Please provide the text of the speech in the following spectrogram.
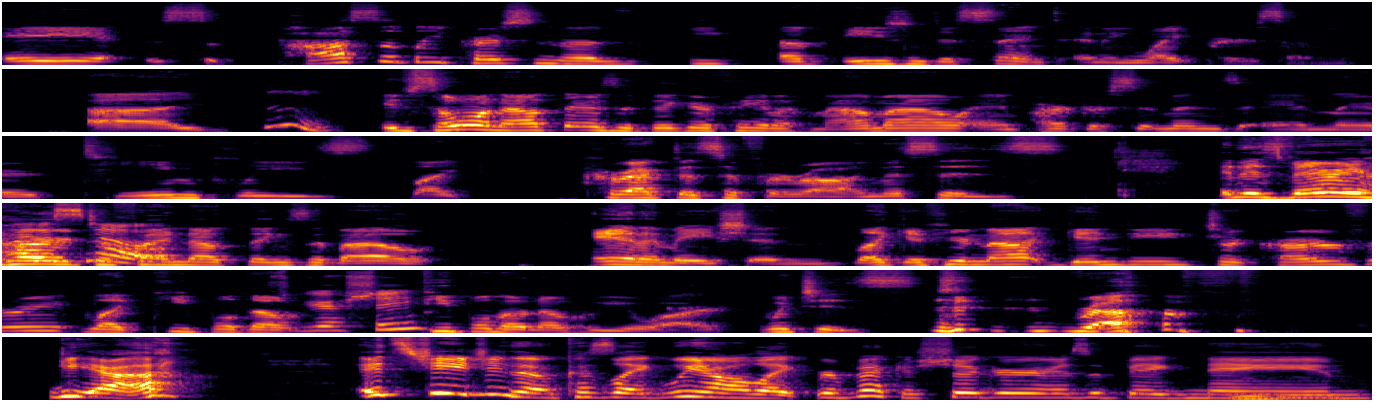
a possibly person of of Asian descent, and a white person. Uh, Hmm. If someone out there is a bigger fan of Mao Mao and Parker Simmons and their team, please like correct us if we're wrong. This is it is very Let hard to find out things about animation. Like if you're not Genndy Tartakovsky, like people don't Yoshi? people don't know who you are, which is rough. Yeah. It's changing though, because like we know, like Rebecca Sugar is a big name.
